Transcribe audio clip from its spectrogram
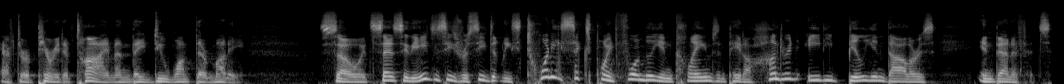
after a period of time, and they do want their money. So it says here the agencies received at least 26.4 million claims and paid 180 billion dollars in benefits.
